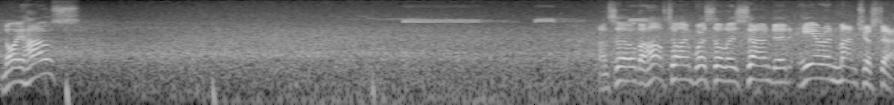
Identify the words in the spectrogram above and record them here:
Neuhaus. And so the half-time whistle is sounded here in Manchester.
